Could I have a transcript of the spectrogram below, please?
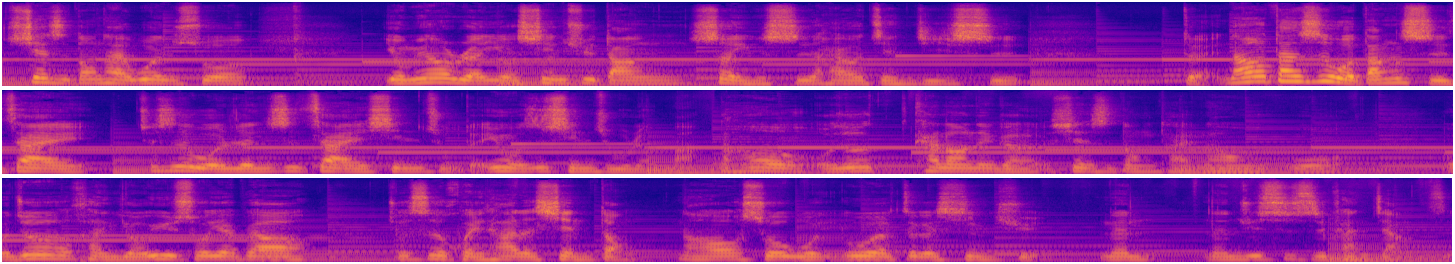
现实动态问说，有没有人有兴趣当摄影师还有剪辑师？对，然后但是我当时在，就是我人是在新竹的，因为我是新竹人嘛。然后我就看到那个现实动态，然后我我就很犹豫说要不要就是回他的线动，然后说我我有这个兴趣，能能去试试看这样子。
